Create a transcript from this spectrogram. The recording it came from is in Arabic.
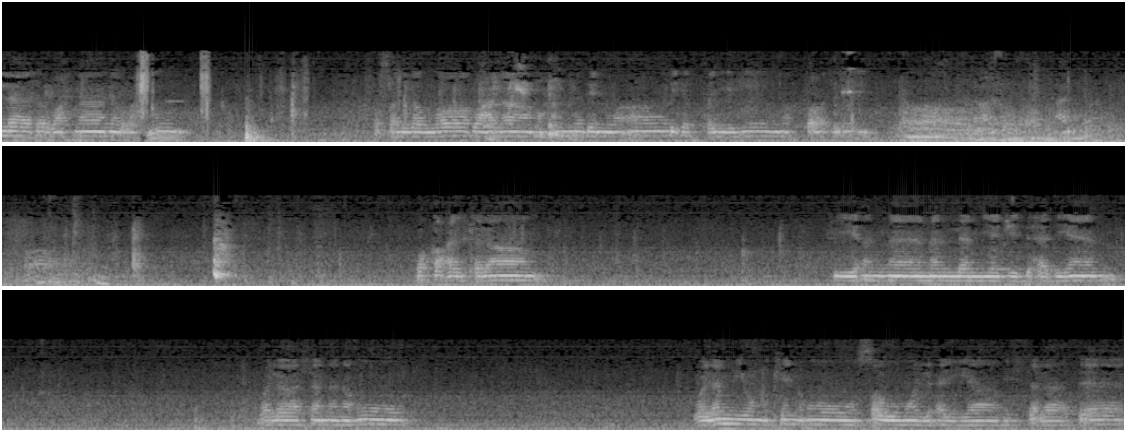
الله الرحمن الرحيم وصلى الله على محمد وآله الطيبين الطاهرين وقع الكلام في أن من لم يجد هديا ولا ثمنه ولم يمكنه صوم الأيام الثلاثة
